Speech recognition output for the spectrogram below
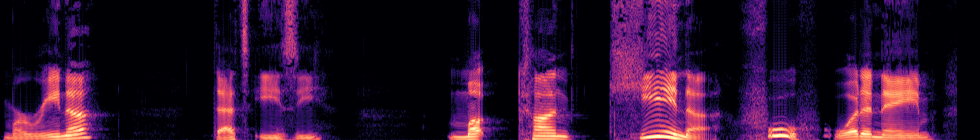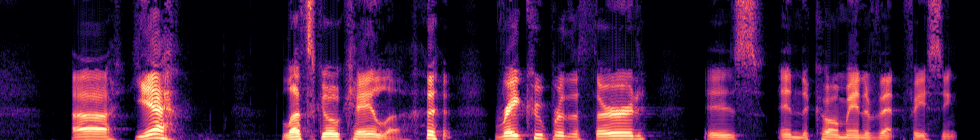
Marina. That's easy. Makankina. Whew, what a name. Uh, yeah. Let's go, Kayla. Ray Cooper III is in the co-main event facing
